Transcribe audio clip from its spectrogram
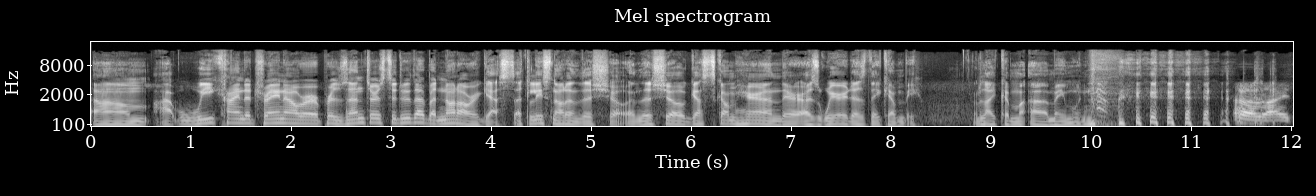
Um, I, we kind of train our presenters to do that, but not our guests. At least not in this show. In this show, guests come here and they're as weird as they can be, like a, uh, Mimoon. All right.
